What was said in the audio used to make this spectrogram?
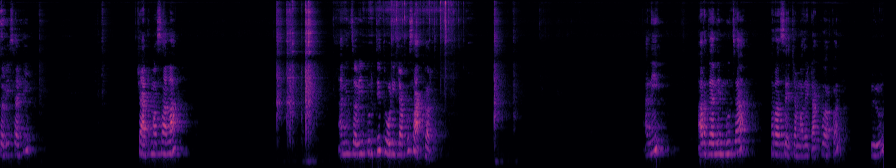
चवीसाठी. चाट मसाला. आणि चवीपुरती थोडी टाकू साखर. आणि अर्ध्या लिंबूचा रस याच्यामध्ये टाकू आपण पिळून.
